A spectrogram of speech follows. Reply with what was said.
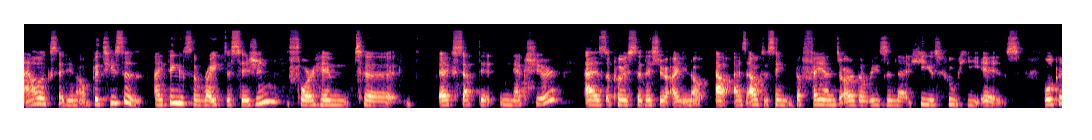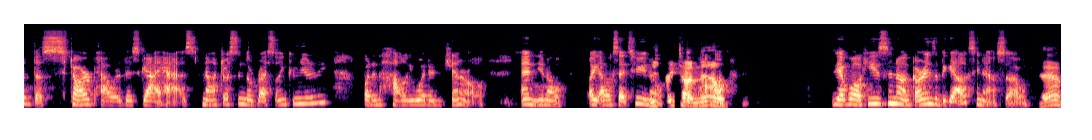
Alex said, you know, Batista, I think it's the right decision for him to accept it next year as opposed to this year. I, you know, as Alex is saying, the fans are the reason that he is who he is. Look at the star power this guy has, not just in the wrestling community, but in Hollywood in general. And, you know, like Alex said too, you know, big time now. Yeah, well, he's in uh, Guardians of the Galaxy now, so yeah,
